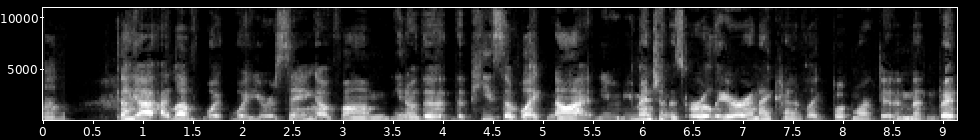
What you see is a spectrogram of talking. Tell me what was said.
uh, yeah i love what what you were saying of um you know the the piece of like not you you mentioned this earlier and i kind of like bookmarked it and then but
